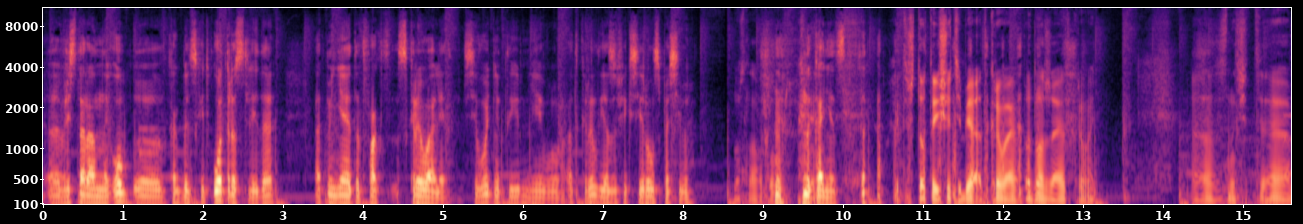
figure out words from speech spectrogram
э, в ресторанной, э, как бы сказать, отрасли, да, от меня этот факт скрывали. Сегодня ты мне его открыл, я зафиксировал, спасибо. Ну, слава богу. Наконец-то. Хоть Что-то еще тебе открываю, продолжаю открывать. А, Значит, э,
